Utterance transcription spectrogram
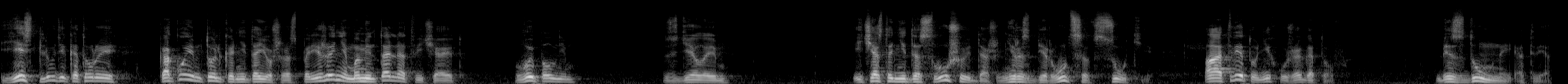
Есть люди, которые, какое им только не даешь распоряжение, моментально отвечают. Выполним, сделаем. И часто не дослушают даже, не разберутся в сути. А ответ у них уже готов. Бездумный ответ.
